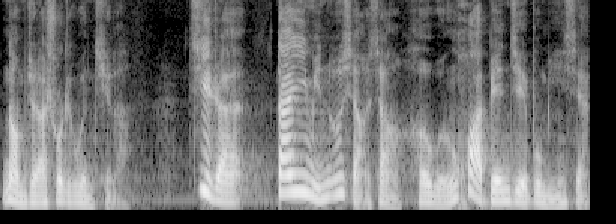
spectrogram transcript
那我们就来说这个问题了：既然单一民族想象和文化边界不明显，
